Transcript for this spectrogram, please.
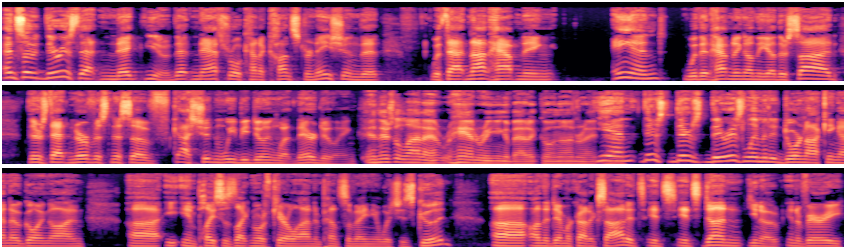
and so there is that neg, you know, that natural kind of consternation that with that not happening and with it happening on the other side, there's that nervousness of, gosh, shouldn't we be doing what they're doing? And there's a lot of hand wringing about it going on right Yeah, now. Yeah, and there's there's there is limited door knocking I know going on uh, in places like North Carolina and Pennsylvania, which is good uh, on the Democratic side. It's it's it's done you know in a very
